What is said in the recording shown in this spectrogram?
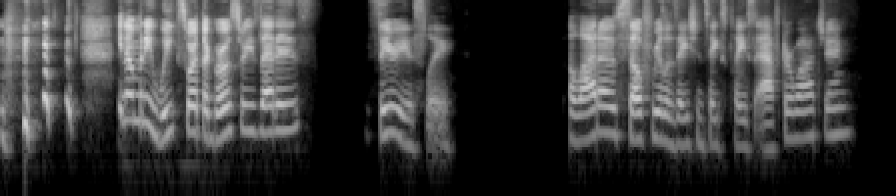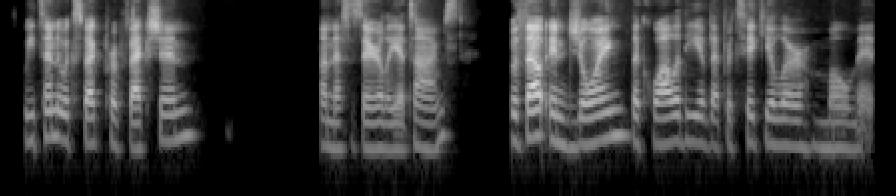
You know how many weeks worth of groceries that is? Seriously. A lot of self-realization takes place after watching. We tend to expect perfection unnecessarily at times without enjoying the quality of that particular moment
